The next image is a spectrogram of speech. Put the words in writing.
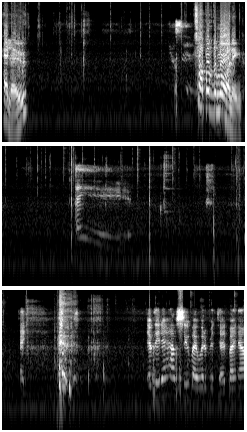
Hello, top of the morning. Hey. If they didn't have soup, I would have been dead by now.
